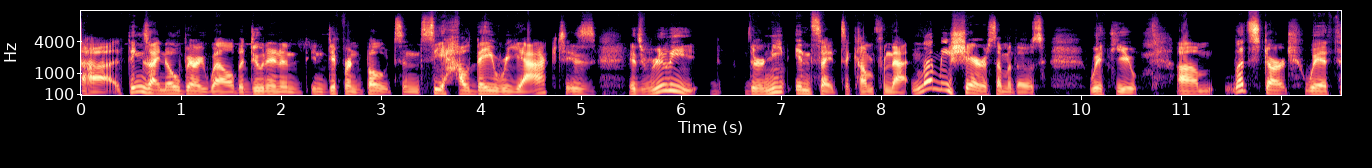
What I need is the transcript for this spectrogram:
uh, things I know very well, but do it in, in different boats and see how they react is, is really there are neat insights to come from that. And let me share some of those with you. Um, let's start with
